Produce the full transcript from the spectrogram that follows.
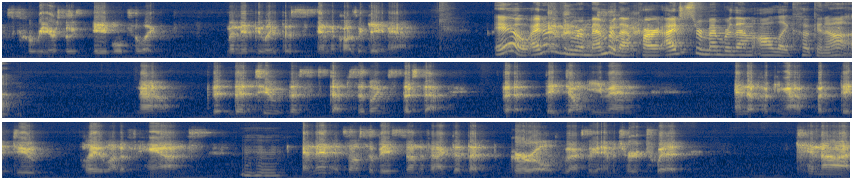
his career. So he's able to like manipulate this in the closet gay man. Ew, I don't And even then remember also, that part. I just remember them all like hooking up. No, the, the two the step siblings, they're step, but they don't even end up hooking up, but they do play a lot of hands. hmm And then it's also based on the fact that that girl who acts like an immature twit cannot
